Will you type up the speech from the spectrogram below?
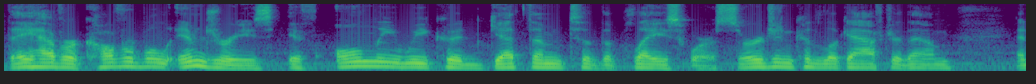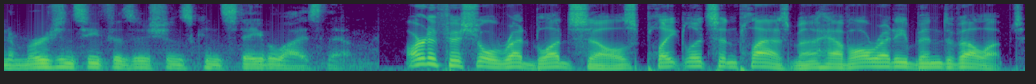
they have recoverable injuries if only we could get them to the place where a surgeon could look after them and emergency physicians can stabilize them. Artificial red blood cells, platelets, and plasma have already been developed.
